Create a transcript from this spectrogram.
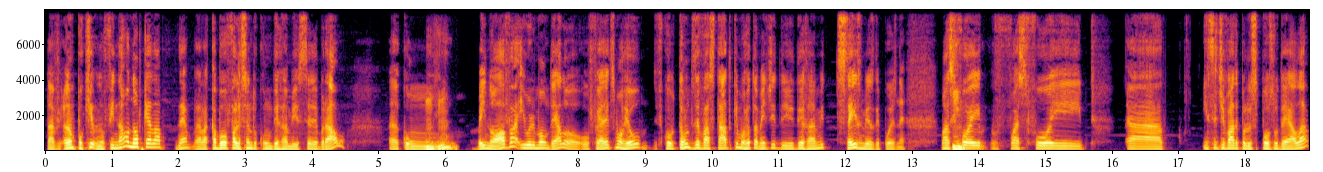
da um pouquinho, no final não, porque ela, né, ela acabou falecendo com um derrame cerebral, uh, com uhum. Bem nova, e o irmão dela, o Félix, morreu, ficou tão devastado que morreu também de, de derrame seis meses depois, né? Mas sim. foi, mas foi uh, incentivada pelo esposo dela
